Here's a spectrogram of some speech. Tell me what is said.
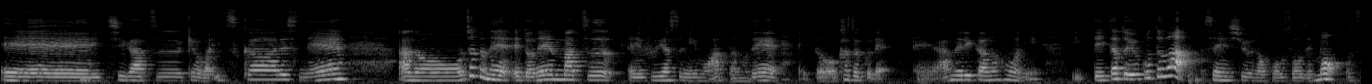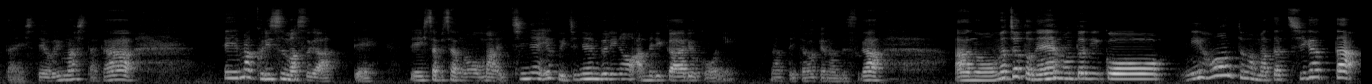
えー1月今日は5日ですね。あのーちょっとね、えっと、年末、えー冬休みもあったので、えっと、家族で、えーアメリカの方に行っていたということは先週の放送でもお伝えしておりましたが、えーまあ、クリスマスがあってで久々の、まあ、1年約1年ぶりのアメリカ旅行になっていたわけなんですがあの、まあ、ちょっとね本当にこう日本とはまた違った、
